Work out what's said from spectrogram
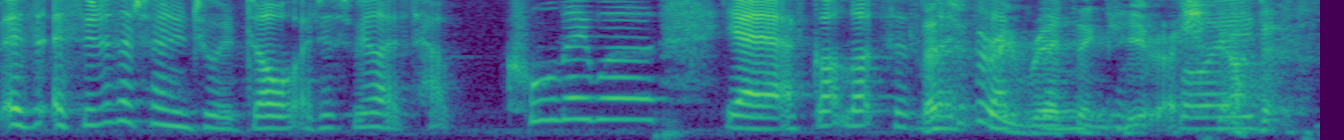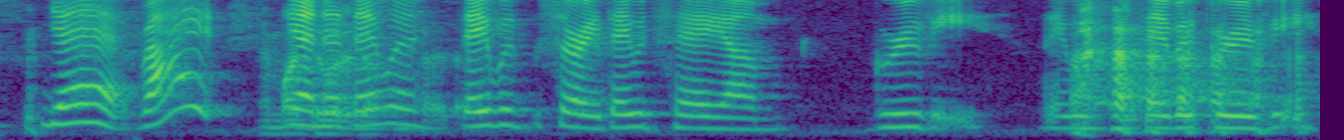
as, as soon as I turned into an adult, I just realized how cool they were. Yeah, I've got lots of. That's a very rare thing here, actually. Yeah, right. Yeah, no, they were. They were sorry. They would say um, groovy. They were. They were groovy.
